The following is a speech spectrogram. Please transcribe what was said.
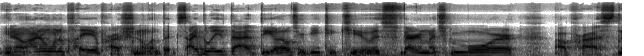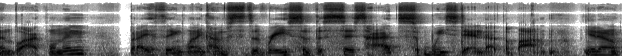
You know, I don't want to play oppression Olympics. I believe that the LGBTQ is very much more oppressed than black women. But I think when it comes to the race of the cis hets, we stand at the bottom, you know?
